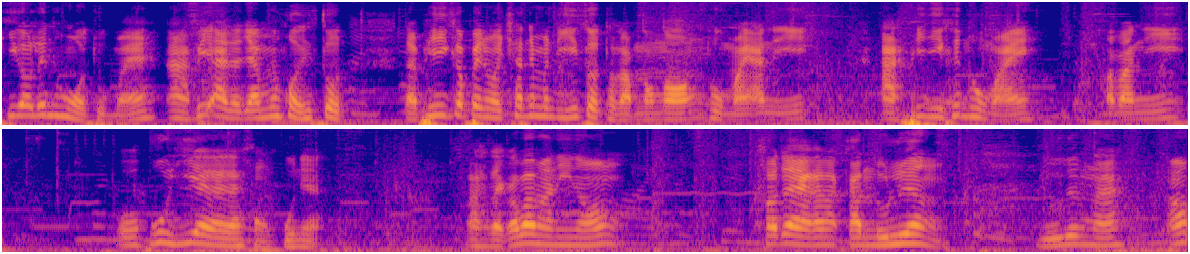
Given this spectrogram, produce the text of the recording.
พี่ก็เล่นโหดถูกไหมอะพี่อาจจะยังไม่โหดที่สุดแต่พี่ก็เป็นเวอร์ชันที่มันดีที่สุดสำหรับน้องๆถูกไหมอันนี้อะพี่ดีขึ้นถูกไหมประมาณนี้โอ้พูดเฮียอะไรของกูเนี่ยอะแต่ก็ประมาณนี้น้อง เข้าใจกันรู้เรื่องรู้เรื่องนะ เอ้า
